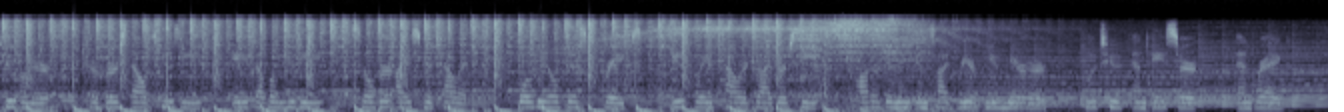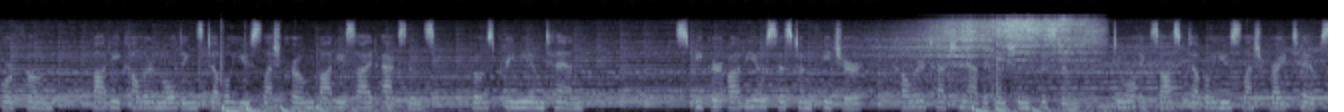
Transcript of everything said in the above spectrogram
2-owner, Traverse LTZ, AWD, Silver Ice Metallic, 4-wheel disc brakes, 8-way power driver seat, auto-dimming inside rear view mirror, Bluetooth and Acer, and Reg, for phone, body color moldings W slash chrome body side accents, Bose Premium 10. Speaker audio system feature, color touch navigation system, dual exhaust W slash bright tips,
